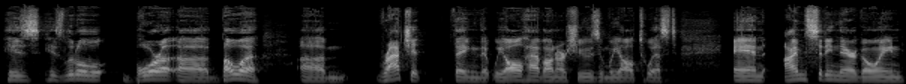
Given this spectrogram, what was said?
his his little Bora, uh, boa um, ratchet thing that we all have on our shoes and we all twist. And I'm sitting there going,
